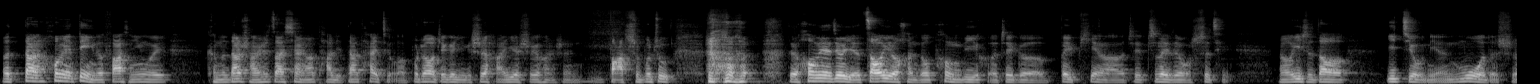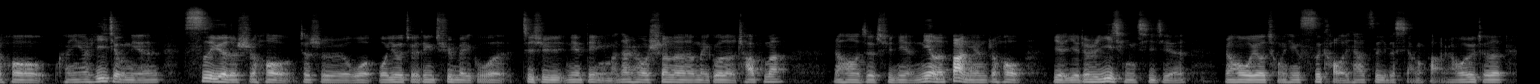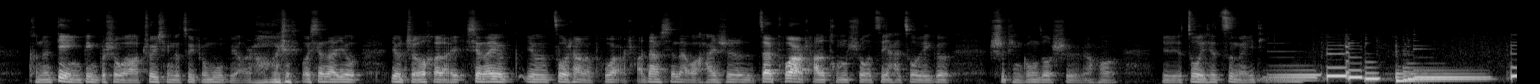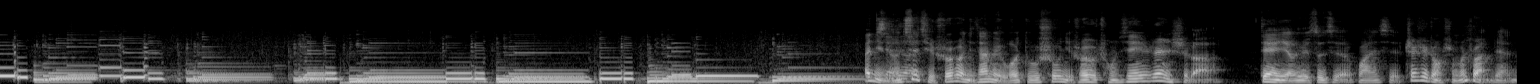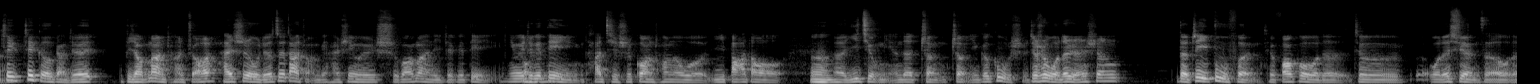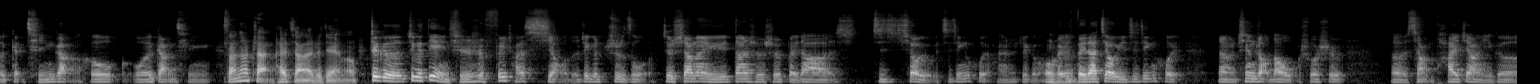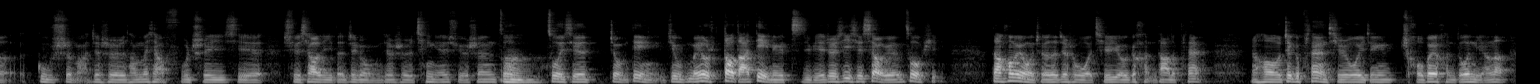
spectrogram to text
呃，但后面电影的发行，因为可能当时还是在象牙塔里待太久了，不知道这个影视行业水很深，把持不住。对，后面就也遭遇了很多碰壁和这个被骗啊这之类这种事情。然后一直到。一九年末的时候，看应该是一九年四月的时候，就是我我又决定去美国继续念电影嘛。但是我申了美国的查普曼，然后就去念，念了半年之后，也也就是疫情期间，然后我又重新思考了一下自己的想法，然后我又觉得可能电影并不是我要追寻的最终目标，然后我现在又又折回来，现在又又做上了普洱茶，但现在我还是在普洱茶的同时，我自己还做了一个视频工作室，然后也做一些自媒体。哎，你能具体说说你在美国读书，你说又重新认识了电影与自己的关系，这是一种什么转变呢？这这个我感觉比较漫长，主要还是我觉得最大转变还是因为《时光漫里》这个电影，因为这个电影它其实贯穿了我一八到呃一九年的整整一个故事，就是我的人生的这一部分，就包括我的就我的选择、我的感情感和我的感情。咱能展开讲讲这电影吗？这个这个电影其实是非常小的这个制作，就相当于当时是北大基校友基金会，好像是这个吧，北北大教育基金会，然后先找到我说是，呃，想拍这样一个故事嘛，就是他们想扶持一些学校里的这种就是青年学生做、做一些这种电影，就没有到达电影那个级别，就是一些校园作品。但后面我觉得就是我其实有一个很大的 plan，然后这个 plan 其实我已经筹备很多年了。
